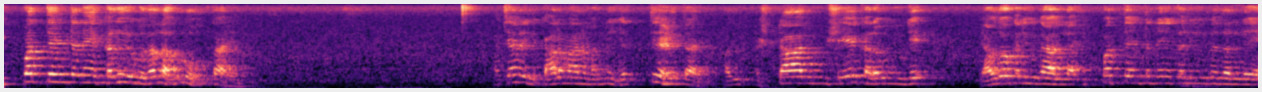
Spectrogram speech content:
ಇಪ್ಪತ್ತೆಂಟನೇ ಕಲಿಯುಗದಲ್ಲಿ ಅವರು ಹೋಗ್ತಾರೆ. ಆಚಾರ್ಯ ಇಲ್ಲಿ ಕಾಲಮಾನವನ್ನು ಎತ್ತಿ ಹೇಳ್ತಾರೆ. ಅದು ಅಷ್ಟಾವಿಂಶೇ ಕಲಯುಗೆ. ಯಾವುದೋ ಕಲಿಯುಗ ಅಲ್ಲ, ಇಪ್ಪತ್ತೆಂಟನೇ ಕಲಿಯುಗದಲ್ಲೇ.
